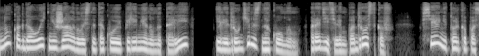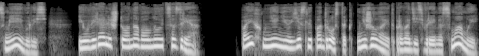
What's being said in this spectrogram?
Но когда Уитни жаловалась на такую перемену Натали или другим знакомым, родителям подростков, все они только посмеивались и уверяли, что она волнуется зря. По их мнению, если подросток не желает проводить время с мамой,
